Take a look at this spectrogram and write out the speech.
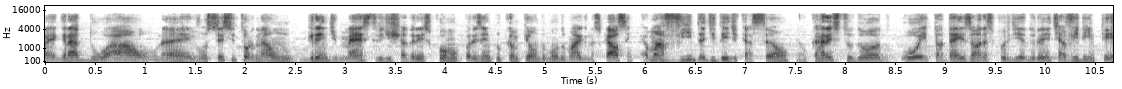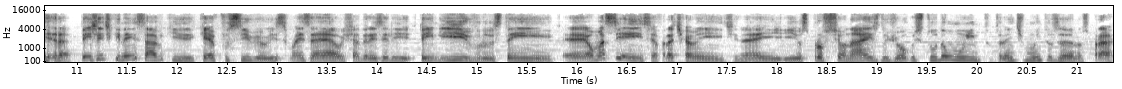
é gradual, né? E você se tornar um grande mestre de xadrez, como por exemplo o campeão do mundo Magnus Carlsen, é uma vida de dedicação. O cara estudou 8 a 10 horas por dia durante a vida inteira. Tem gente que nem sabe que, que é possível isso, mas é, o xadrez ele tem livros, tem. É, é uma ciência praticamente, né? E, e, os profissionais do jogo estudam muito, durante muitos anos, para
